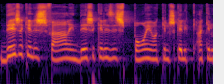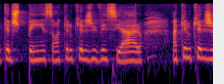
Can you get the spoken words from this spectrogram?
deixa que eles falem, deixa que eles exponham aquilo que, ele, aquilo que eles pensam, aquilo que eles vivenciaram, aquilo que eles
